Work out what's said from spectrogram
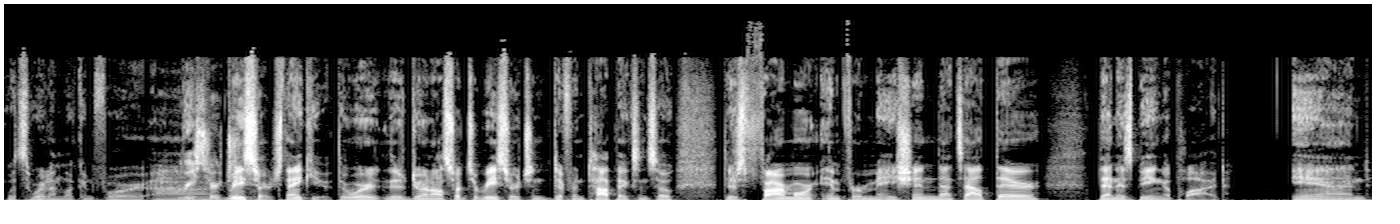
what's the word I'm looking for? Uh, Research? Research. Thank you. They're, wor- they're doing all sorts of research in different topics, and so there's far more information that's out there than is being applied. And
